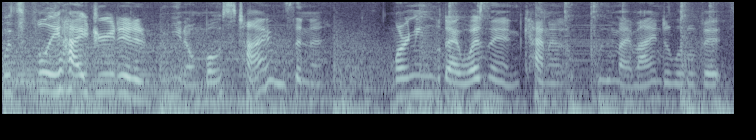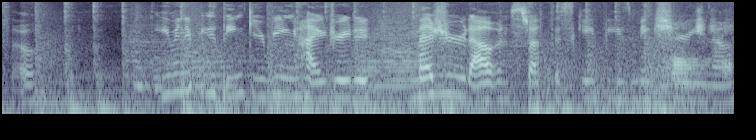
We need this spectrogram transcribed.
was fully hydrated, you know, most times. And learning that I wasn't kind of blew my mind a little bit. So even if you think you're being hydrated, measure it out and stuff, escapees. Make sure, you know,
